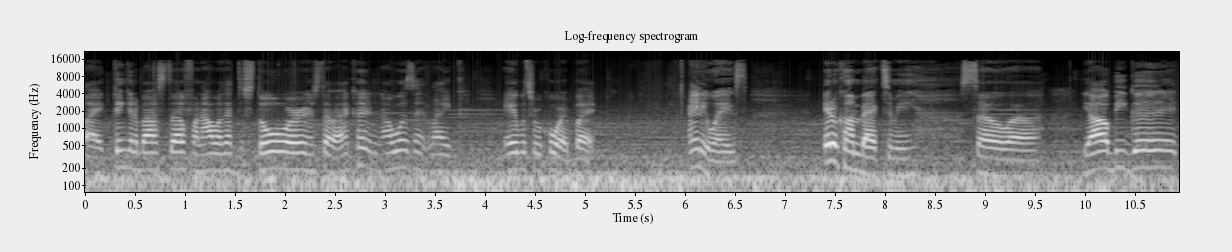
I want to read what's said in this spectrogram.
like thinking about stuff when I was at the store and stuff. I couldn't. I wasn't like able to record. But, anyways, it'll come back to me. So, uh, y'all be good.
